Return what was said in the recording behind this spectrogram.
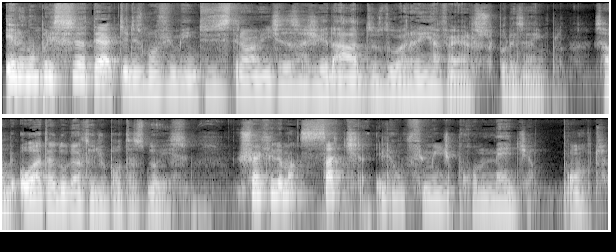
ele não precisa ter aqueles movimentos extremamente exagerados do Aranha Verso, por exemplo, sabe? Ou até do Gato de Botas 2. Shrek ele é uma sátira, ele é um filme de comédia, ponto.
